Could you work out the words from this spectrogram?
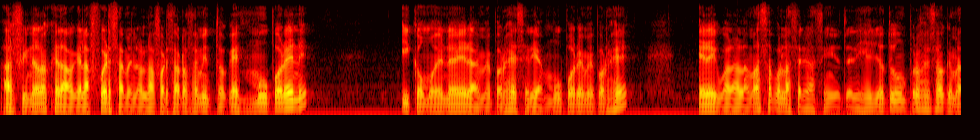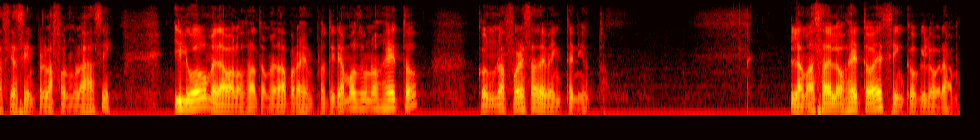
al final nos quedaba que la fuerza menos la fuerza de rozamiento, que es mu por n, y como n era m por g, sería mu por m por g, era igual a la masa por la aceleración. Y yo te dije, yo tuve un profesor que me hacía siempre las fórmulas así. Y luego me daba los datos. Me da, por ejemplo, tiramos de un objeto con una fuerza de 20 newton. La masa del objeto es 5 kilogramos.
